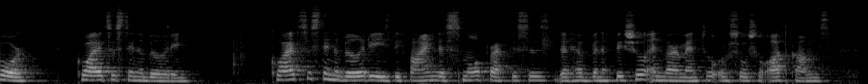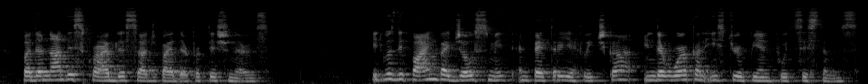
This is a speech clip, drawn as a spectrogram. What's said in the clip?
4. Quiet sustainability. Quiet sustainability is defined as small practices that have beneficial environmental or social outcomes, but are not described as such by their practitioners. It was defined by Joe Smith and Petr Jehlička in their work on East European food systems.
